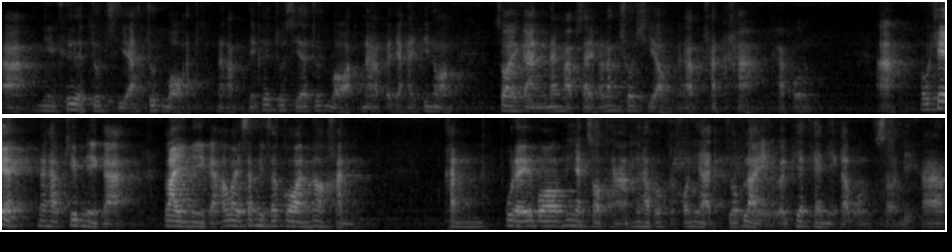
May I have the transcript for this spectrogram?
อ่านี่คือจุดเสียจุดบอดนะครับนี่คือจุดเสียจุดบอดนะครับอยากให้พี่น้องซอยกันนะครับใส่พลังโซเชียลนะครับคัดขาดครับผมอะโอเคนะครับคลิปนี้ก็ไล่นี่ก็เอาไว้สักนิดสักก่อนเนาะคันคัน ผู้ใดบอมีอยากสอบถามนะครับผมก็ขออนุญาตจบไล่ไว้เพียงแค่นี้ครับผมสวัสดีครับ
